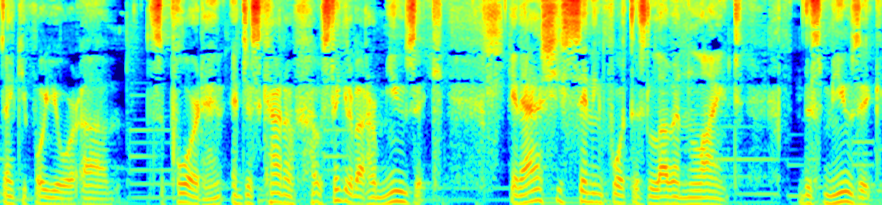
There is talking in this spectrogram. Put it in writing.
thank you for your uh, support, and, and just kind of, I was thinking about her music, and as she's sending forth this love and light, this music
